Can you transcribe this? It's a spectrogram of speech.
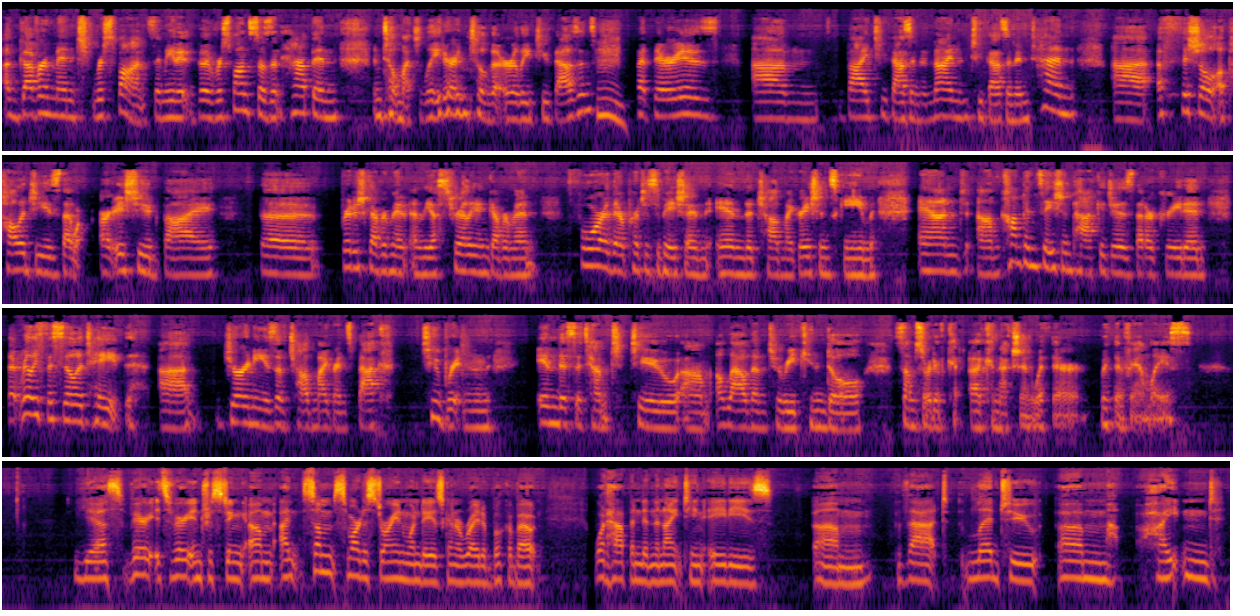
a government response. I mean, it, the response doesn't happen until much later, until the early 2000s, mm. but there is. Um, by 2009 and 2010, uh, official apologies that are issued by the British government and the Australian government for their participation in the child migration scheme and um, compensation packages that are created that really facilitate uh, journeys of child migrants back to Britain in this attempt to um, allow them to rekindle some sort of co- connection with their with their families. Yes, very. It's very interesting. Um, I, some smart historian one day is going to write a book about what happened in the 1980s um, that led to um, heightened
